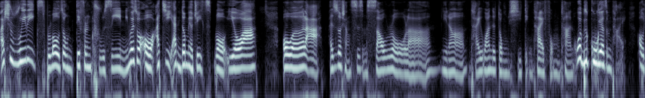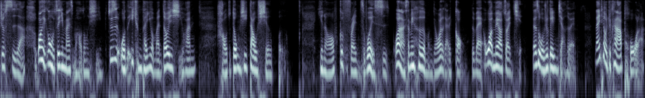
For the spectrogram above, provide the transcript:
I To really explore 这种 different cuisine，你会说哦，阿季啊，你都没有去 explore？有啊，偶尔啦，还是说想吃什么烧肉啦？你呢？台湾的东西，鼎泰丰看，我也不是故意要这么抬哦，就是啊，我可以跟我最近买什么好东西，就是我的一群朋友们都很喜欢好的东西到舍本，you know，good friends，我也是，我哪上面喝什么，我都跟你讲，对不对？我也没有要赚钱，但是我就跟你讲，对不对？那一天我就看他泼了，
